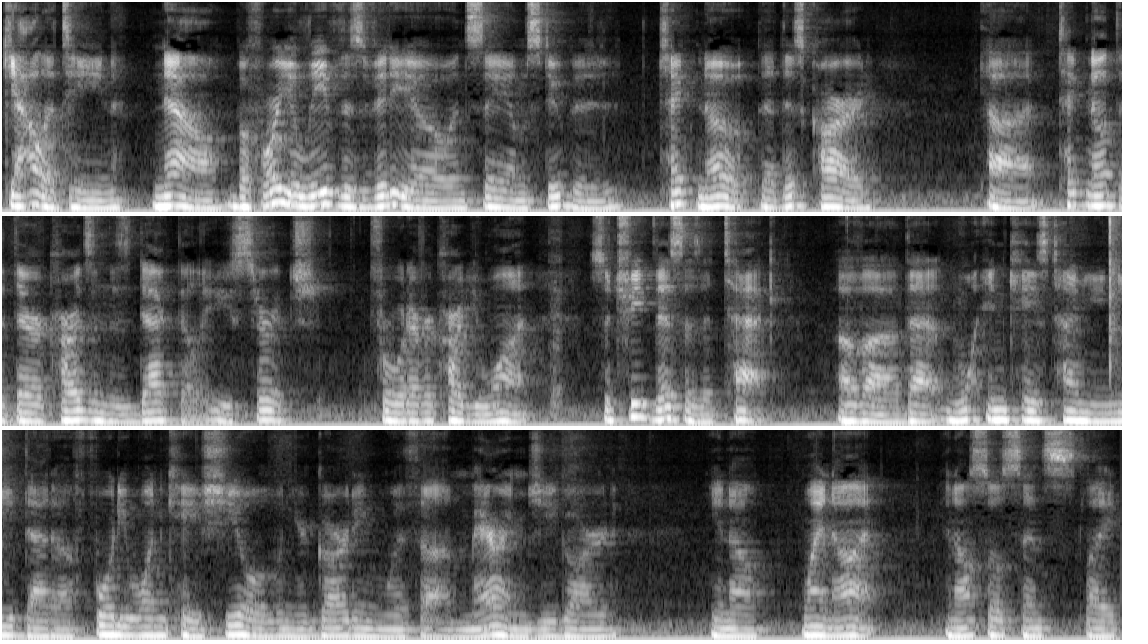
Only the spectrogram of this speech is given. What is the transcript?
Galatine. Now, before you leave this video and say I'm stupid, take note that this card, uh, take note that there are cards in this deck that let you search for whatever card you want. So treat this as a tech of uh, that in case time you need that uh, 41k shield when you're guarding with uh, Meren G guard, you know, why not? And also since like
